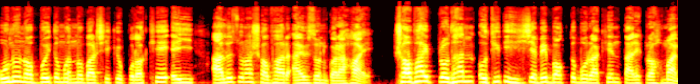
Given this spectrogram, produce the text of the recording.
উননব্বইতম জন্মবার্ষিকী উপলক্ষে এই আলোচনা সভার আয়োজন করা হয়। সভায় প্রধান অতিথি হিসেবে বক্তব্য রাখেন তারেক রহমান।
